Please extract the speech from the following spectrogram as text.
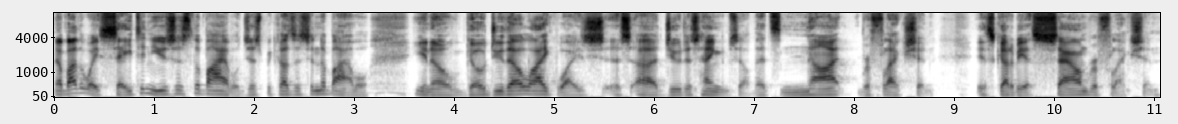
Now, by the way, Satan uses the Bible just because it's in the Bible. You know, go do thou likewise. Uh, Judas hanged himself. That's not reflection. It's got to be a sound reflection.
